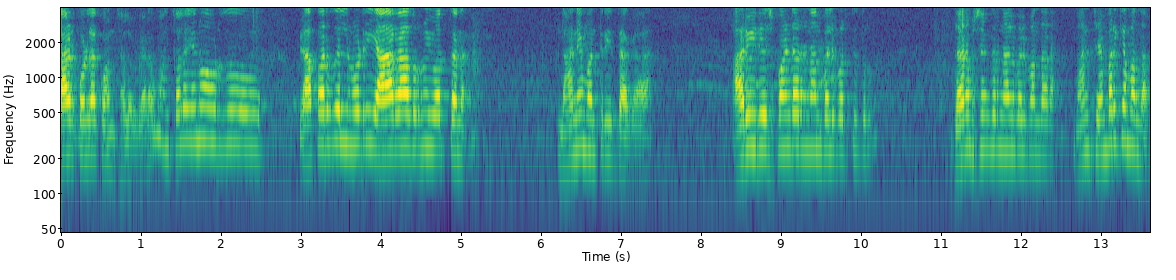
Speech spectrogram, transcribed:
ಕಾರ್ಡ್ ಕೊಡ್ಲಕ್ಕೆ ಒಂದು ಸಲ ಹೋಗ್ಯಾರ. ಒಂದು ಸಲ ಏನೋ ಅವ್ರದ್ದು ವ್ಯಾಪಾರದಲ್ಲಿ ನೋಡ್ರಿ ಯಾರಾದ್ರೂ ಇವತ್ತು ನಾನೇ ಮಂತ್ರಿ ಇದ್ದಾಗ ಆರ್ ವಿ ದೇಶಪಾಂಡೆ ಅವರು ನನ್ನ ಬಳಿ ಬರ್ತಿದ್ರು. ಧರ್ಮಸಿಂಗ್ರು ನನ್ನ ಬಂದಾರ. ನನ್ನ ಚೇಂಬರ್ಗೆ ಬಂದಾರ.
